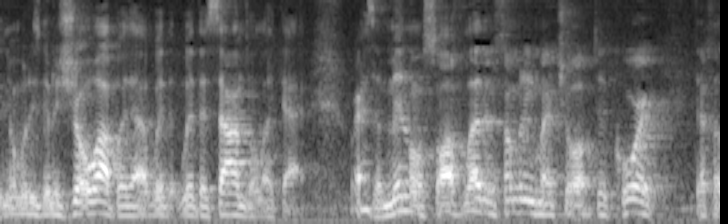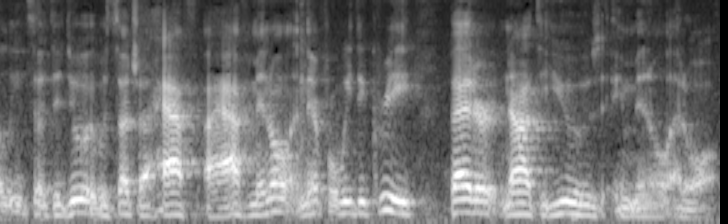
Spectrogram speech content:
nobody's going to show up with, that, with, with a sandal like that. Whereas a minnow, soft leather, somebody might show up to court the chalitza to do it with such a half a half minnow, and therefore we decree better not to use a minnow at all.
